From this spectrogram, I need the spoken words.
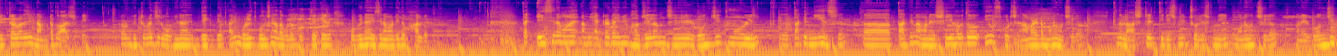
ভিক্টর ব্যানার্জির নামটা তো আসবেই কারণ ভিক্টর ব্যানার্জির অভিনয় দেখবে, আমি বলি, বলছি না তা বলে প্রত্যেকের অভিনয় এই সিনেমাটিতে ভালো। তা এই সিনেমায় আমি একটা টাইমে ভাবছিলাম যে রঞ্জিত মল্লিক তাকে নিয়েছে। তা তাকে না মানে সেইভাবে তো ইউজ করছে না, আমার এটা মনে হচ্ছিল। কিন্তু লাস্টের তিরিশ মিনিট, চল্লিশ মিনিট মনে হচ্ছিল মানে রঞ্জিত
